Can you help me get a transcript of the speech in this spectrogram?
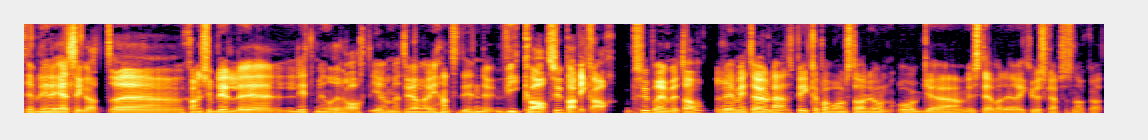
Det blir det helt sikkert. Uh, kanskje blir det litt mindre rart i og med at vi har hentet inn vikar, supervikar. Superinnbytter. Remi Taule, spiker på Brann stadion. Og uh, hvis det var det Erik Husklepp som snakket,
